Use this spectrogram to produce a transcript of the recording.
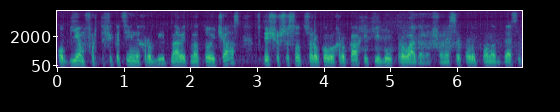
об'єм фортифікаційних робіт навіть на той час, в 1640-х роках, який був проведений, що насипали понад 10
